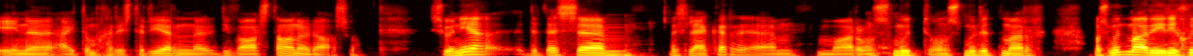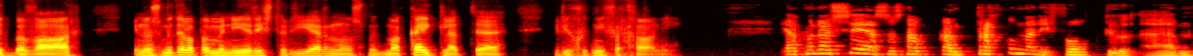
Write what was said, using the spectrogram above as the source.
en uh, hy het hom gerestoreer en nou die waar staan nou daarso. So nee, dit is ehm um, is lekker, ehm um, maar ons moet ons moet dit maar ons moet maar hierdie goed bewaar en ons moet dit op 'n manier restoreer en ons moet maar kyk dat uh, hierdie goed nie vergaan nie. Ja, ek moet nou sê as ons nou kan terugkom na die volk toe, ehm um,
